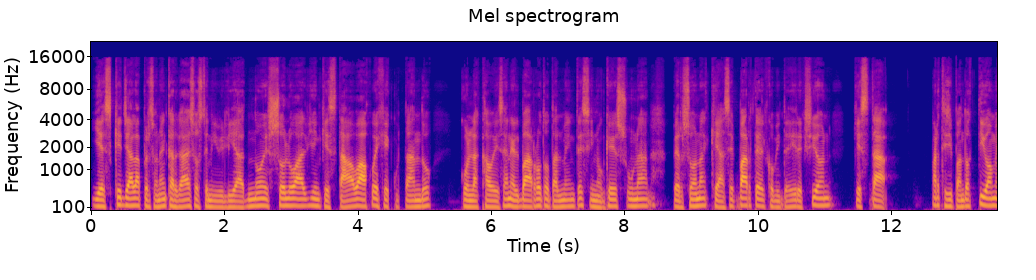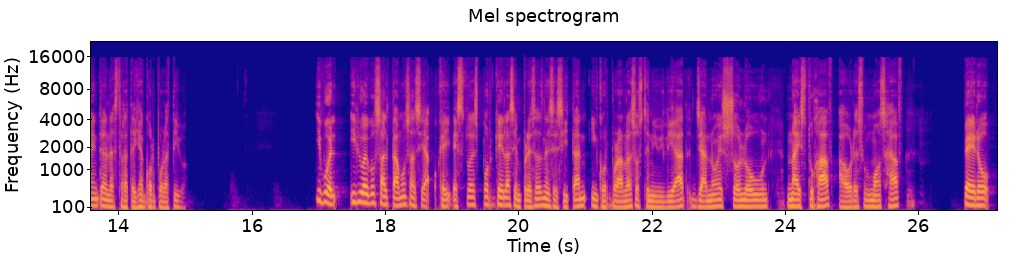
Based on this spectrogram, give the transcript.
Y es que ya la persona encargada de sostenibilidad no es solo alguien que está abajo ejecutando con la cabeza en el barro totalmente, sino que es una persona que hace parte del comité de dirección, que está participando activamente en la estrategia corporativa. Y, y luego saltamos hacia, ok, esto es porque las empresas necesitan incorporar la sostenibilidad, ya no es solo un nice to have, ahora es un must have, pero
